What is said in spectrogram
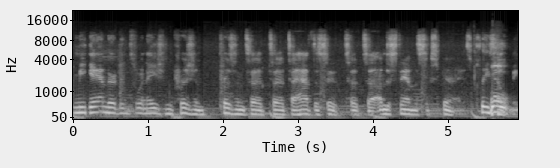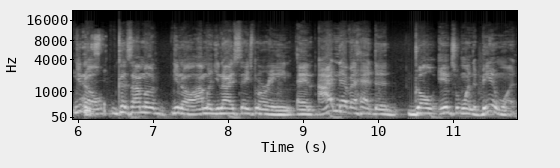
meandered into an Asian prison prison to to, to have this to, to understand this experience. Please Well, help me. you know, because I'm a you know I'm a United States Marine, and I never had to go into one to be in one,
